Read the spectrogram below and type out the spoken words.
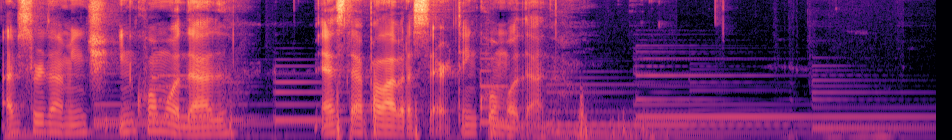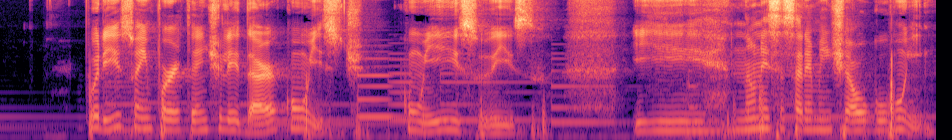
absurdamente incomodado. Esta é a palavra certa, incomodado. Por isso é importante lidar com isto, com isso, isso. E não necessariamente é algo ruim.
